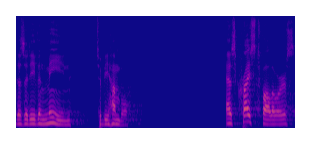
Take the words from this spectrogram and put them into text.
does it even mean to be humble? As Christ followers,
